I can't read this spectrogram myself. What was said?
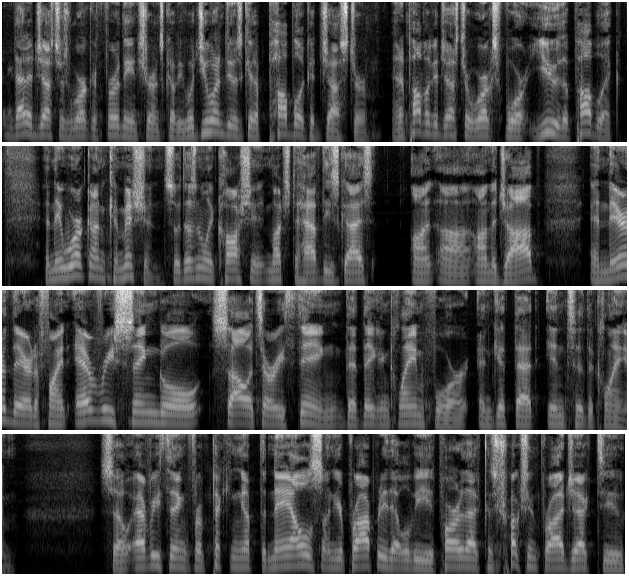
That adjuster's working for the insurance company. What you want to do is get a public adjuster, and a public adjuster works for you, the public, and they work on commission. So it doesn't really cost you much to have these guys on uh, on the job, and they're there to find every single solitary thing that they can claim for and get that into the claim. So everything from picking up the nails on your property that will be part of that construction project to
